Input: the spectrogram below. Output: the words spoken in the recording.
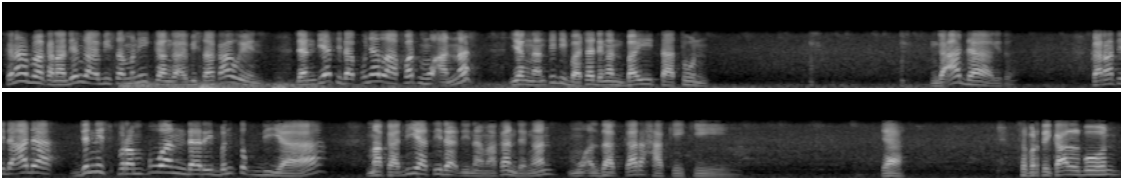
Kenapa? Karena dia enggak bisa menikah, enggak bisa kawin. Dan dia tidak punya lafat mu'annas yang nanti dibaca dengan baitatun. Enggak ada gitu. Karena tidak ada jenis perempuan dari bentuk dia, maka dia tidak dinamakan dengan muzakkar hakiki. Ya. Seperti kalbun.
